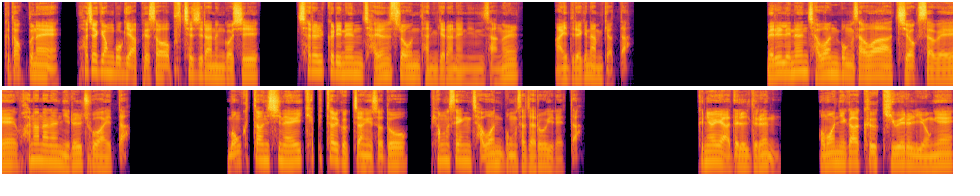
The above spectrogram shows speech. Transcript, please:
그 덕분에 화재 경보기 앞에서 부채질하는 것이 차를 끓이는 자연스러운 단계라는 인상을 아이들에게 남겼다. 메릴린은 자원봉사와 지역사회에 환원하는 일을 좋아했다. 몽크턴 시내의 캐피털 극장에서도 평생 자원봉사자로 일했다. 그녀의 아들들은 어머니가 그 기회를 이용해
